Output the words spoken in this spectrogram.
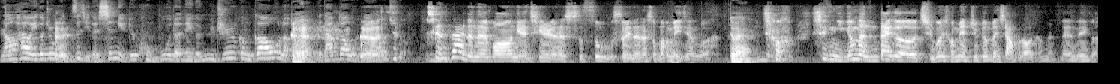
然后还有一个就是我们自己的心理对恐怖的那个预知更高了，对也达不到我们的要求。现在的那帮年轻人，十四五岁的那什么没见过，对，就是你根本戴个曲棍球面具根本吓不到他们那那个。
